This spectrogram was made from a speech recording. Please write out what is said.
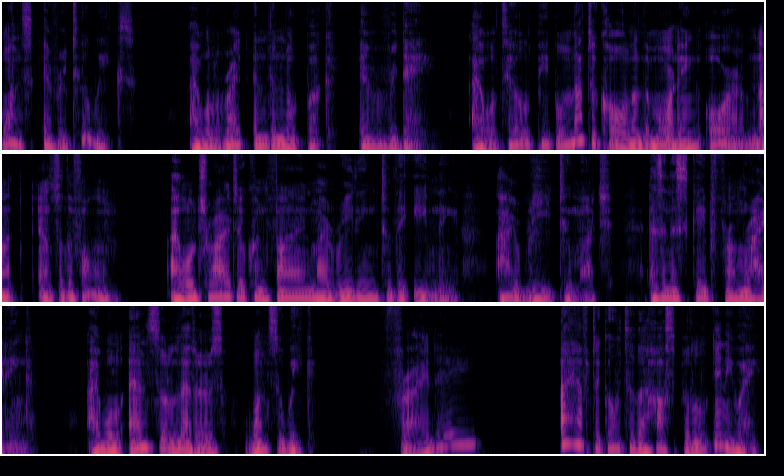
once every two weeks. I will write in the notebook every day. I will tell people not to call in the morning or not answer the phone. I will try to confine my reading to the evening. I read too much, as an escape from writing. I will answer letters once a week. Friday? I have to go to the hospital anyway.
